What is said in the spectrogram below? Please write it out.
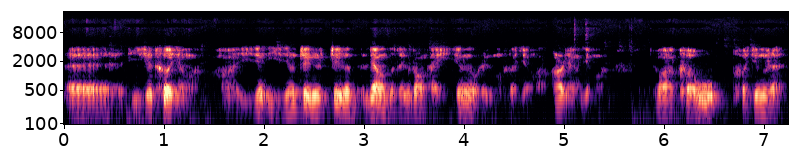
呃一些特性了啊，已经已经这个这个量子这个状态已经有这种特性了，二象性了，是吧？可物可精神，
